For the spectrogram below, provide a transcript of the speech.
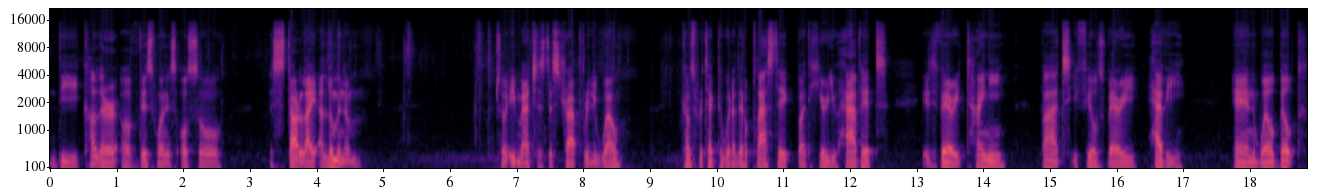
the color of this one is also starlight aluminum. So it matches the strap really well. It comes protected with a little plastic but here you have it. It's very tiny but it feels very heavy and well built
